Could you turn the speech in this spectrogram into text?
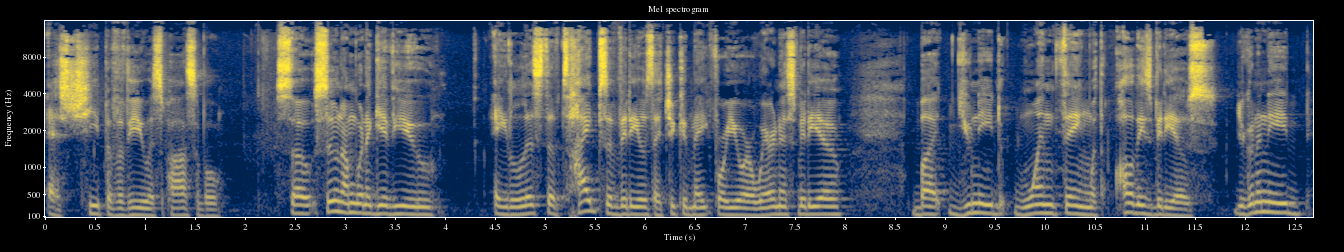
as cheap of a view as possible. So soon, I'm going to give you a list of types of videos that you can make for your awareness video, but you need one thing with all these videos. You're going to need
